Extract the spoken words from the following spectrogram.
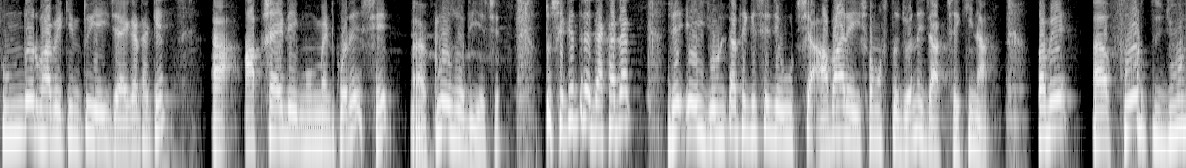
সুন্দরভাবে কিন্তু এই জায়গাটাকে আপসাইডে মুভমেন্ট করে সে ক্লোজও দিয়েছে। তো সেক্ষেত্রে দেখা যাক যে এই জোনটা থেকে সে যে উঠছে আবার এই সমস্ত জোনে যাচ্ছে কিনা। তবে ফোর্থ জুন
